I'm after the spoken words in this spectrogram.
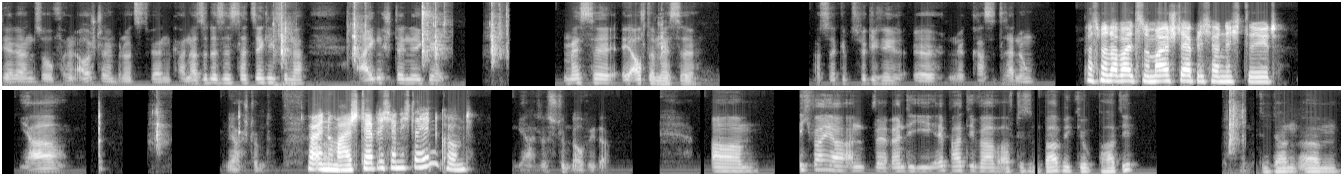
der dann so von den Ausstellern benutzt werden kann. Also das ist tatsächlich so eine eigenständige Messe äh, auf der Messe. Also da gibt es wirklich eine, äh, eine krasse Trennung. Was man aber als Normalsterblicher nicht sieht. Ja. Ja, stimmt. Weil ein Ähm. Normalsterblicher nicht dahin kommt. Ja, das stimmt auch wieder. Ähm, ich war ja an, während die EA-Party war, auf diesem Barbecue-Party, die dann ähm,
